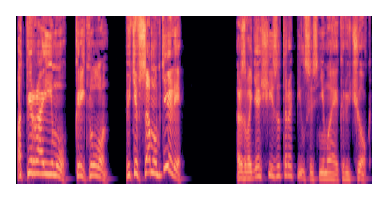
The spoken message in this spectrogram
отпирай ему! — крикнул он. — Ведь и в самом деле... Разводящий заторопился, снимая крючок,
